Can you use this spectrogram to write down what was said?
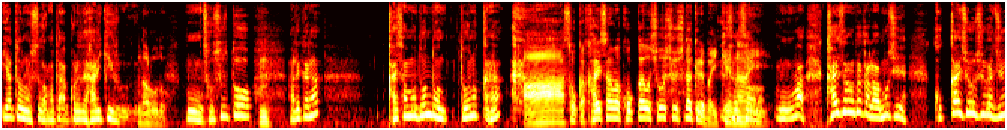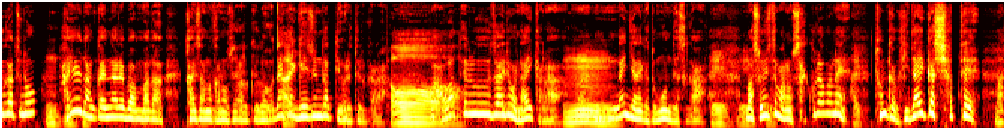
野党の人がまたこれで張り切る。なるほど、うん、そうすると、うん、あれかな？解散もどんどん遠のくかな？ああ、そっか、解散は国会を召集しなければいけない。そうそう。うん、まあ、解散はだから、もし国会召集が10月の早い段階になれば、まだ解散の可能性あるけど、大体下旬だって言われてるから、はい、まあ、慌てる材料はないから、ないんじゃないかと思うんですが、まあ、それにしても、あの桜はね、はい、とにかく肥大化しちゃって、まあ、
